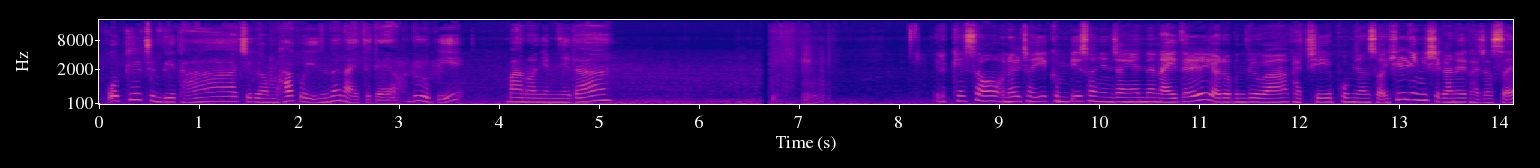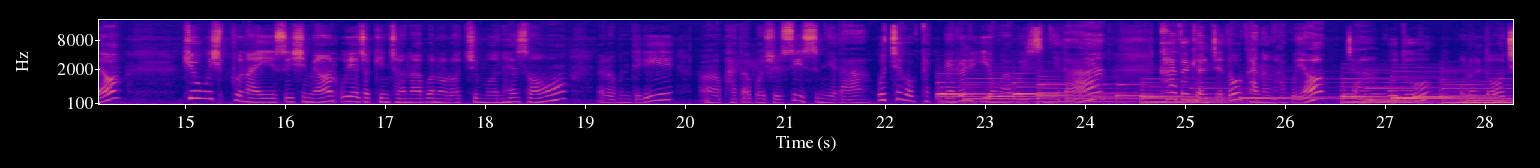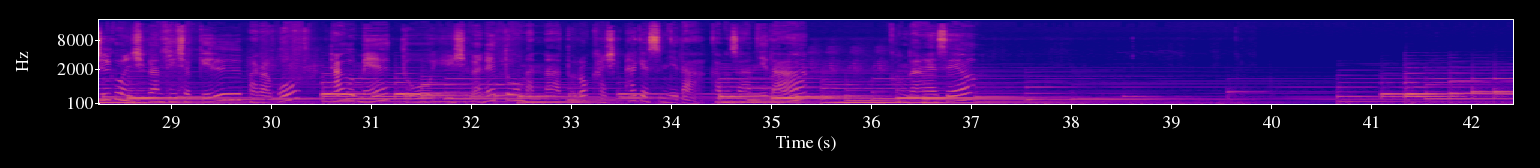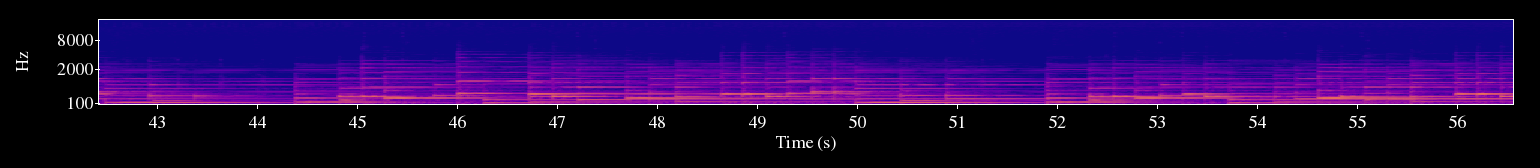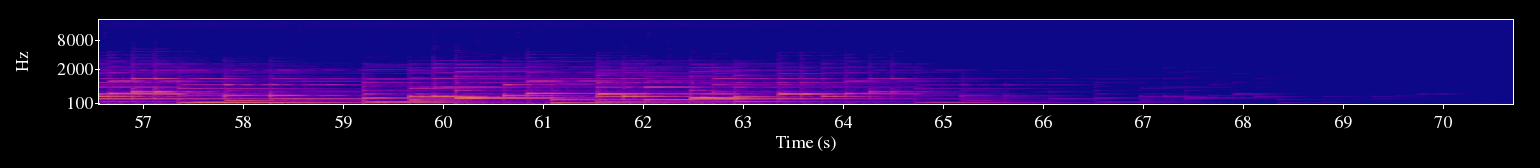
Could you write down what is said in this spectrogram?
꽃 필 준비 다 지금 하고 있는 아이들이에요. 루비 만 원입니다. 이렇게 해서 오늘 저희 금비선인장에 있는 아이들 여러분들과 같이 보면서 힐링 시간을 가졌어요. 키우고 싶은 아이 있으시면 위에 적힌 전화번호로 주문해서 여러분들이 어, 받아보실 수 있습니다. 우체국 택배를 이용하고 있습니다. 카드 결제도 가능하고요. 자, 모두 오늘도 즐거운 시간 되셨길 바라고 다음에 또 이 시간에 또 만나도록 하겠습니다. 감사합니다. 건강하세요.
